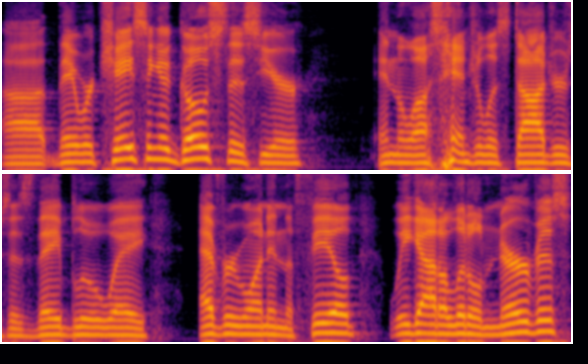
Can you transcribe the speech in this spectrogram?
Uh, they were chasing a ghost this year in the Los Angeles Dodgers as they blew away everyone in the field. We got a little nervous.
